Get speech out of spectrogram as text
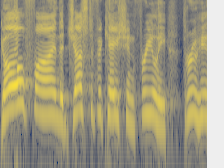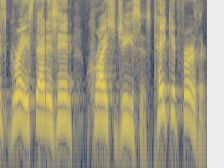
Go find the justification freely through His grace that is in Christ Jesus. Take it further.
